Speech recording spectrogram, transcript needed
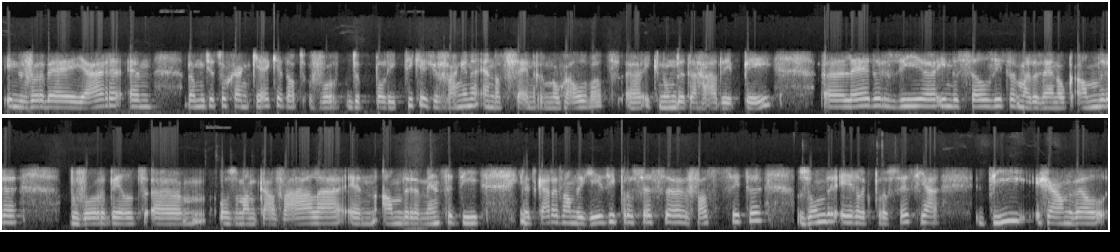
in de voorbije jaren. En dan moet je toch gaan kijken dat voor de politieke gevangenen, en dat zijn er nogal wat, uh, ik noemde de HDP-leiders die uh, in de cel zitten, maar er zijn ook andere bijvoorbeeld um, Osman Kavala en andere mensen die in het kader van de Gezi-processen vastzitten zonder eerlijk proces, ja, die gaan wel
